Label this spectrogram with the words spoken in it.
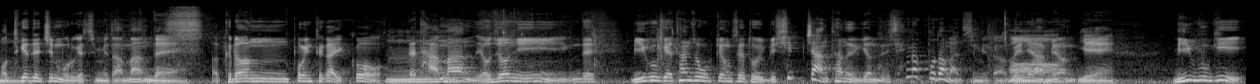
어떻게 될지는 모르겠습니다만 네. 어, 그런 포인트가 있고 근데 다만 여전히 근데 미국의 탄소 국 경세 도입이 쉽지 않다는 의견들이 생각보다 많습니다. 왜냐하면 어, 예. 미국이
